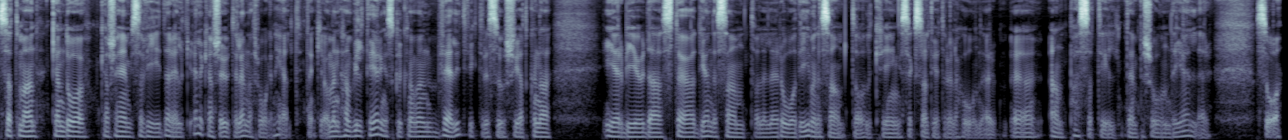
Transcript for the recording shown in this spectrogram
Så att man kan då kanske hänvisa vidare eller, eller kanske utelämna frågan helt. Tänker jag. Men habiliteringen skulle kunna vara en väldigt viktig resurs i att kunna erbjuda stödjande samtal eller rådgivande samtal kring sexualitet och relationer eh, anpassat till den person det gäller. Så,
